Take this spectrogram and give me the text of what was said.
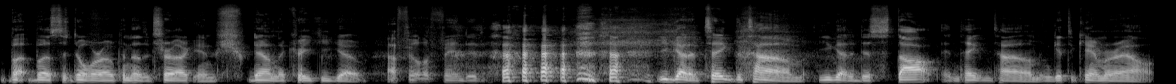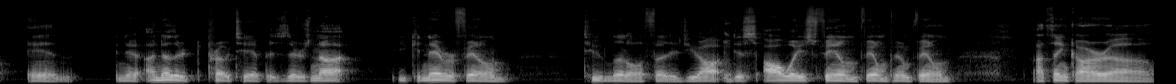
bust the door open of the truck and down the creek you go. I feel offended. you got to take the time. You got to just stop and take the time and get the camera out. And, and another pro tip is there's not you can never film too little footage. You just always film, film, film, film I think our uh,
